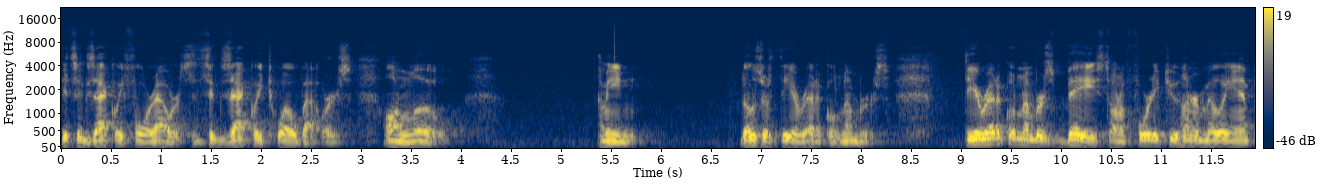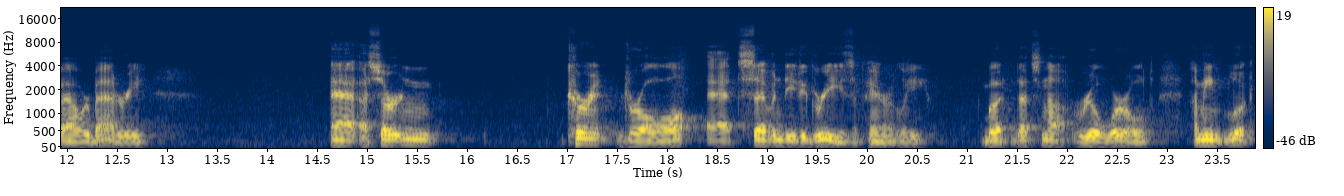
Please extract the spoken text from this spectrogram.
it's exactly four hours. It's exactly 12 hours on low. I mean, those are theoretical numbers theoretical numbers based on a 4200 milliamp hour battery at a certain current draw at 70 degrees apparently. But that's not real world. I mean look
